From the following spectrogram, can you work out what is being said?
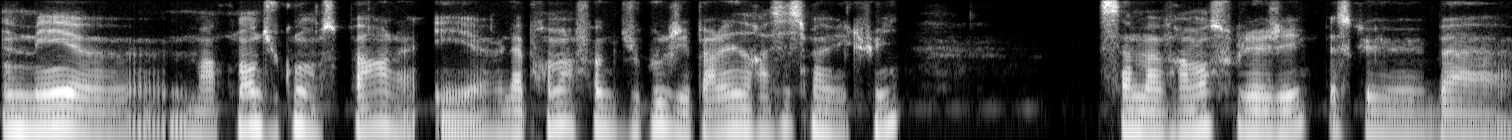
Mais heu, maintenant du coup on se parle et heu, la 1re fois que du coup j'ai parlé de racisme avec lui, ça m'a vraiment soulagée parce que, bah,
